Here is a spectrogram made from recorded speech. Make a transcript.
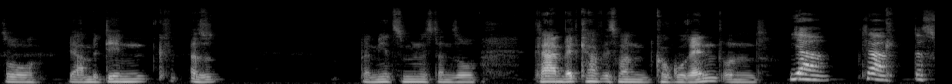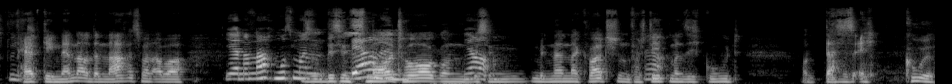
so, ja, mit denen, also bei mir zumindest dann so, klar, im Wettkampf ist man Konkurrent und ja, klar, das fährt gegeneinander und danach ist man aber ja, danach muss man so ein bisschen lernen. Smalltalk und ein ja. bisschen miteinander quatschen, versteht ja. man sich gut. Und das ist echt cool.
